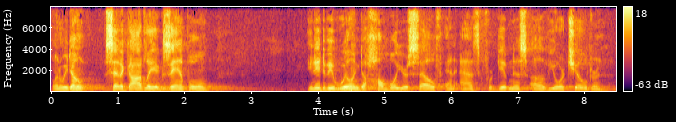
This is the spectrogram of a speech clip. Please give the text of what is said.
When we don't set a godly example, you need to be willing to humble yourself and ask forgiveness of your children.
